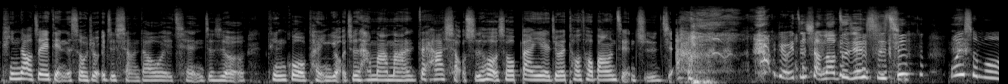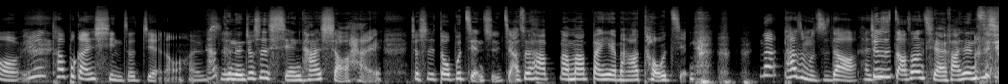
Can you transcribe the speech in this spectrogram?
听到这一点的时候，就一直想到我以前就是有听过朋友，就是他妈妈在他小时候的时候，半夜就会偷偷帮他剪指甲。就一直想到这件事情，为什么？因为他不敢醒着剪哦，还是他可能就是嫌他小孩就是都不剪指甲，所以他妈妈半夜帮他偷剪。那他怎么知道？他就是早上起来发现自己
